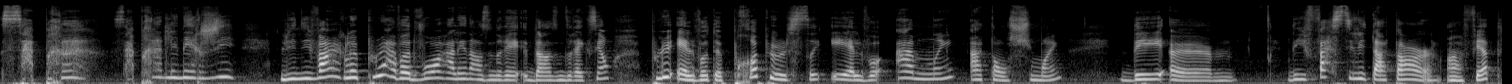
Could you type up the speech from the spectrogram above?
Ça prend, ça prend de l'énergie. L'univers, plus elle va te voir aller dans une, dans une direction, plus elle va te propulser et elle va amener à ton chemin des, euh, des facilitateurs, en fait,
